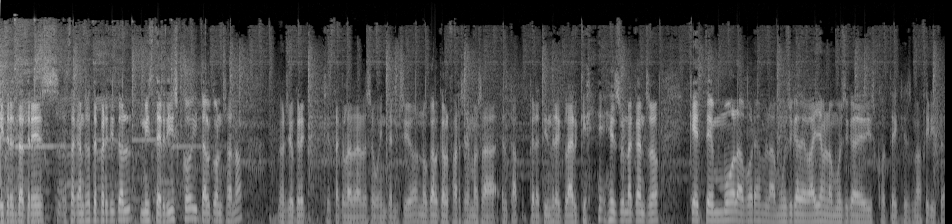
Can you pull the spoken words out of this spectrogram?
Avui 33, esta cançó té per títol Mr. Disco i tal com sona, doncs jo crec que està clara la seva intenció. No cal calfar-se massa el cap per a tindre clar que és una cançó que té molt a veure amb la música de ball, amb la música de discoteques, no, Cirita?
